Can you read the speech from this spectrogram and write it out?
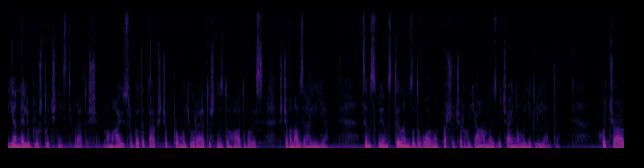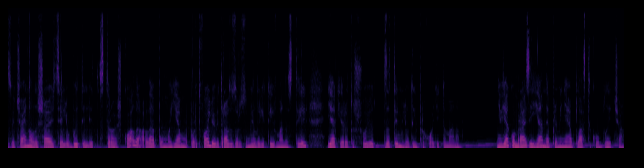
Я не люблю штучність в ретуші. Намагаюсь зробити так, щоб про мою ретуш не здогадувались, що вона взагалі є. Цим своїм стилем задоволена в першу чергу я, ну і звичайно, мої клієнти. Хоча, звичайно, лишаються любителі старої школи, але по моєму портфоліо відразу зрозуміло, який в мене стиль, як я ретушую, за тим люди і приходять до мене. Ні в якому разі я не приміняю пластику обличчя,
